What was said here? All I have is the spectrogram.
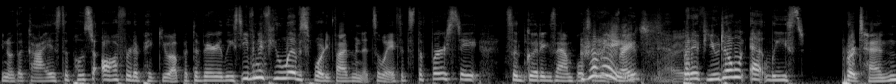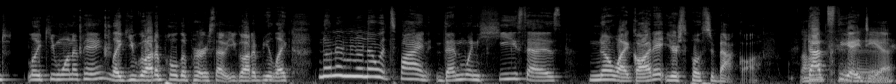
you know the guy is supposed to offer to pick you up at the very least even if he lives 45 minutes away if it's the first date it's a good example to right. me right? right but if you don't at least pretend like you want to pay. Like you got to pull the purse out. You got to be like, no, no, no, no, no, it's fine. Then when he says, no, I got it, you're supposed to back off. That's okay. the idea.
